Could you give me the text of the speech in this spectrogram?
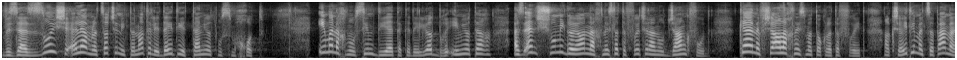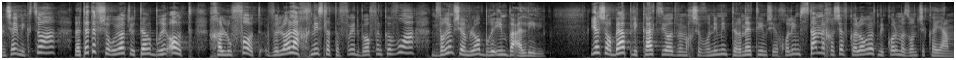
וזה הזוי שאלה המלצות שניתנות על ידי דיאטניות מוסמכות. אם אנחנו עושים דיאטה כדי להיות בריאים יותר, אז אין שום היגיון להכניס לתפריט שלנו ג'אנק פוד. כן, אפשר להכניס מתוק לתפריט, רק שהייתי מצפה מאנשי מקצוע לתת אפשרויות יותר בריאות, חלופות, ולא להכניס לתפריט באופן קבוע דברים שהם לא בריאים בעליל. יש הרבה אפליקציות ומחשבונים אינטרנטיים שיכולים סתם לחשב קלוריות מכל מזון שקיים.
